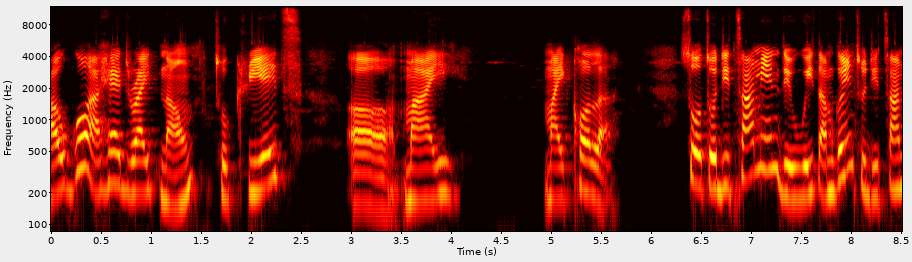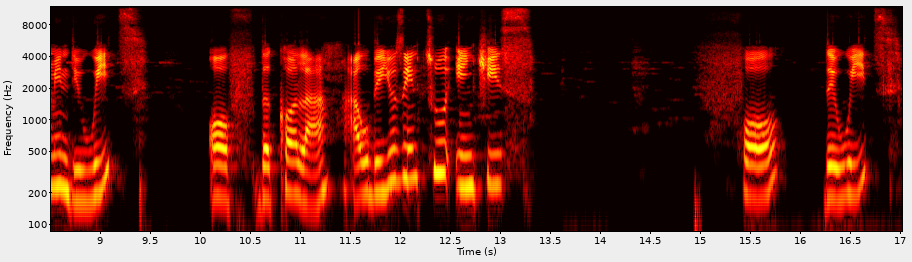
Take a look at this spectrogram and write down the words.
I'll go ahead right now to create uh, my my collar. So to determine the width, I'm going to determine the width of the collar. I will be using 2 inches for the width.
